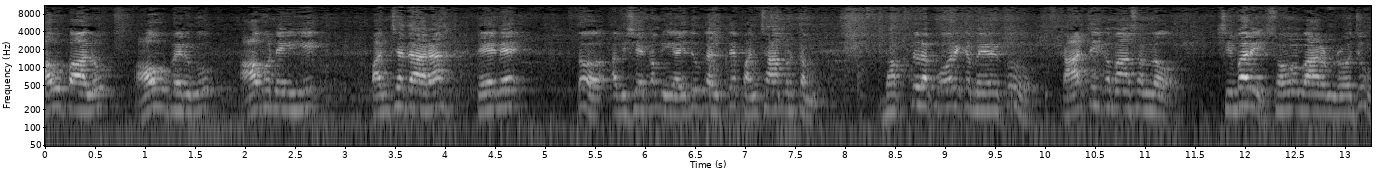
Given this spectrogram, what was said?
ఆవు పాలు ఆవు పెరుగు ఆవు నెయ్యి పంచదార తేనెతో అభిషేకం ఈ ఐదు కలిపితే పంచామృతం. భక్తుల కోరిక మేరకు కార్తీక మాసంలో చివరి సోమవారం రోజు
